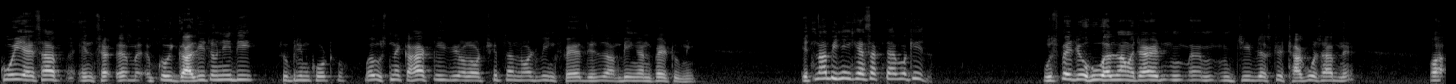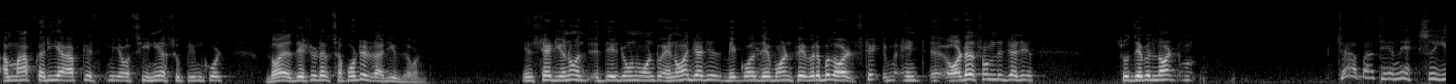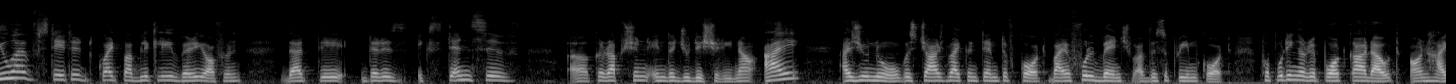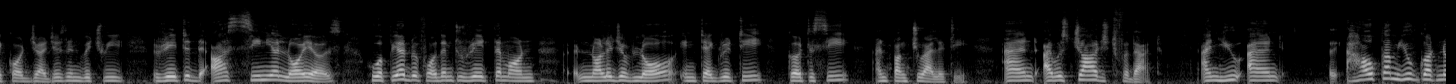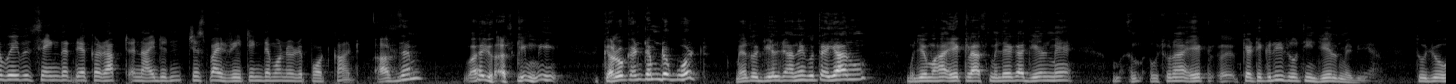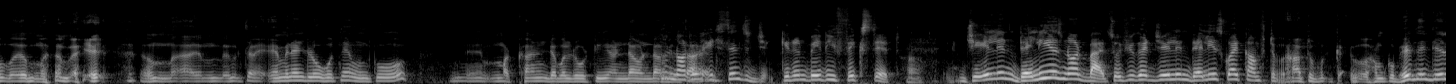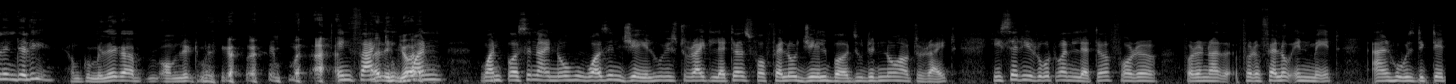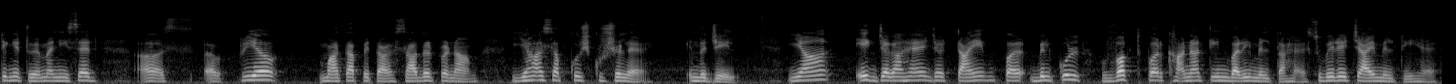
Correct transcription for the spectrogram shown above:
कोई ऐसा कोई गाली तो नहीं दी सुप्रीम कोर्ट को? बस उसने कहा कि your lordships are not being fair this is being unfair to me इतना भी नहीं कह सकता है वकील। उस पर जो हु हल्ला मचाए चीफ जस्टिस ठाकुर साहब ने, और माफ़ करिए, आपके your senior Supreme Court lawyers they should have supported Rajiv Dhawan. Instead, you know, they don't want to annoy judges because they want favorable or uh, orders from the judges. So they will not. So you have stated quite publicly very often that they, there is extensive uh, corruption in the judiciary. Now, I, as you know, was charged by contempt of court by a full bench of the Supreme Court for putting a report card out on High Court judges in which we rated the, asked senior lawyers who appeared before them to rate them on knowledge of law, integrity, courtesy and punctuality. And I was charged for that. And you and uh, how come you've gotten away with saying that they're corrupt and I didn't just by rating them on a report card? Ask them. Why are you asking me? करो contempt of court. मैं तो jail जाने को तैयार हूँ मुझे वहाँ एक क्लास मिलेगा जेल में सुना एक कैटेगरीज होती हैं जेल में भी तो जो एमिनेंट लोग होते हैं उनको मक्खन डबल रोटी अंडा अंडा no, not only, since Kiran Bedi fixed it हाँ. jail in Delhi is not bad so if you get jail in Delhi is quite comfortable हाँ तो हमको भेज दें जेल इन दिल्ली हमको मिलेगा ऑमलेट मिलेगा in fact one one person I know who was in jail who used to write letters for fellow jailbirds who didn't know how to write. He said he wrote one letter for a for another for a fellow inmate and who was dictating it to him and he said uh, uh, प्रिय माता पिता सादर प्रणाम यहाँ सब कुछ कुशल है in the jail यहाँ एक जगह है जो टाइम पर बिल्कुल वक्त पर खाना तीन बारी मिलता है। सवेरे चाय मिलती है।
